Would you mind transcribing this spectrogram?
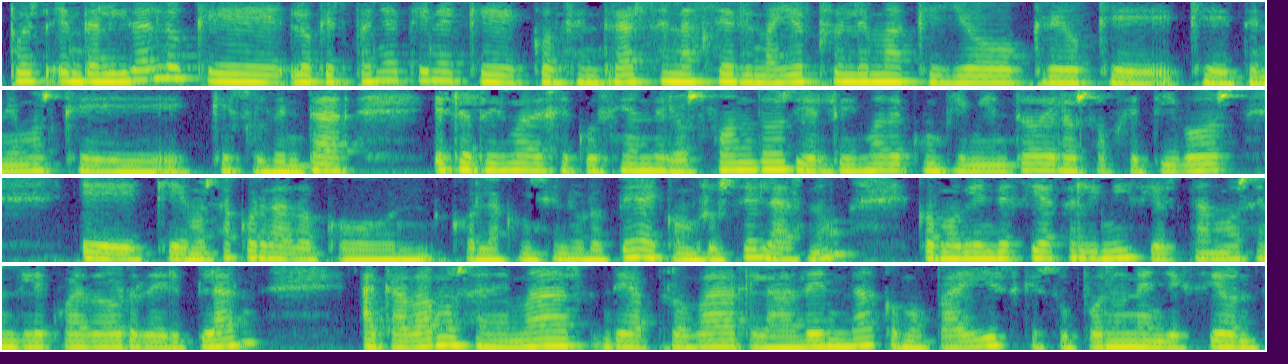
Pues en realidad lo que, lo que España tiene que concentrarse en hacer, el mayor problema que yo creo que, que tenemos que, solventar es el ritmo de ejecución de los fondos y el ritmo de cumplimiento de los objetivos eh, que hemos acordado con, con, la Comisión Europea y con Bruselas, ¿no? Como bien decías al inicio, estamos en el ecuador del plan. Acabamos además de aprobar la adenda como país, que supone una inyección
